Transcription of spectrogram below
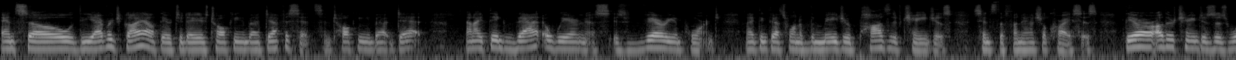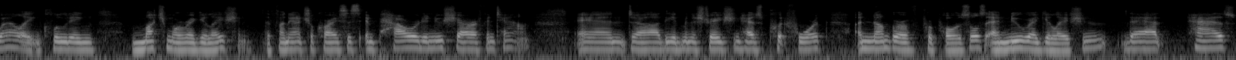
And so the average guy out there today is talking about deficits and talking about debt. And I think that awareness is very important. And I think that's one of the major positive changes since the financial crisis. There are other changes as well, including much more regulation. The financial crisis empowered a new sheriff in town. And uh, the administration has put forth a number of proposals and new regulation that has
